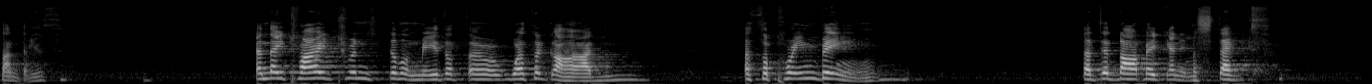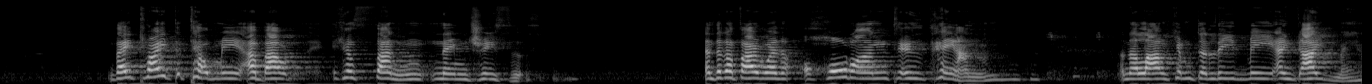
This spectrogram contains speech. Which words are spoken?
Sundays. And they tried to instill in me that there was a God, a supreme being, that did not make any mistakes. They tried to tell me about his son named Jesus. And that if I would hold on to his hand and allow him to lead me and guide me,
